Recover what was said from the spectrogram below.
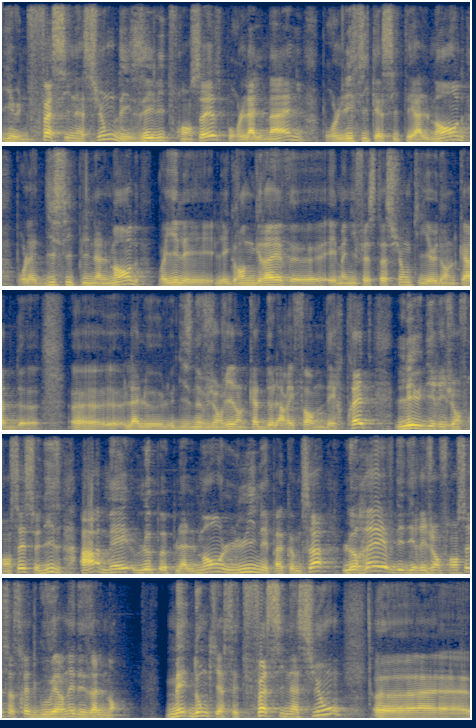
il y a une fascination des élites françaises pour l'Allemagne, pour l'efficacité allemande, pour la discipline allemande. Vous voyez les, les grandes grèves euh, et manifestations qu'il y a eu dans le cadre, de, euh, là, le, le 19 janvier, dans le cadre de la réforme des retraites, les dirigeants français se disent Ah, mais le peuple allemand, lui, n'est pas comme ça. Le rêve des dirigeants français, ça serait de gouverner des Allemands. Mais donc il y a cette fascination euh,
